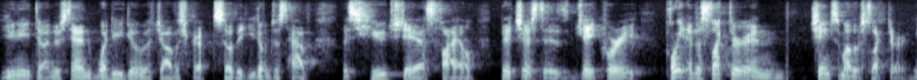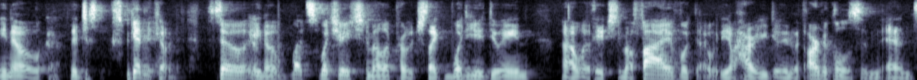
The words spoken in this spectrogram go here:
You need to understand what are you doing with JavaScript so that you don't just have this huge JS file that just is jQuery point at a selector and change some other selector. You know, okay. that just spaghetti code. So yeah. you know, what's what's your HTML approach? Like, what are you doing uh, with HTML5? What you know, how are you doing with articles and and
